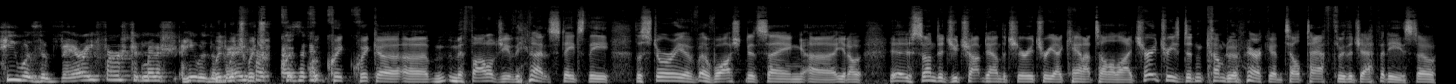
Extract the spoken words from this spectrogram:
He was the very first administrator. He was the Which, very which, first quick, president. quick, quick, quick uh, uh, mythology of the United States. The the story of, of Washington saying, uh, you know, son, did you chop down the cherry tree? I cannot tell a lie. Cherry trees didn't come to America until Taft through the Japanese. So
